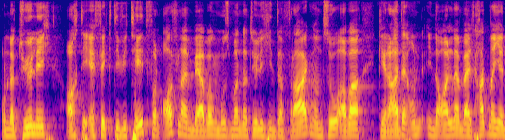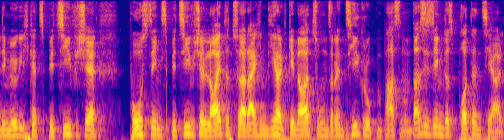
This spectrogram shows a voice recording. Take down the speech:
Und natürlich auch die Effektivität von Offline-Werbung muss man natürlich hinterfragen und so, aber gerade in der Online-Welt hat man ja die Möglichkeit, spezifische Postings spezifische Leute zu erreichen, die halt genau zu unseren Zielgruppen passen. Und das ist eben das Potenzial.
